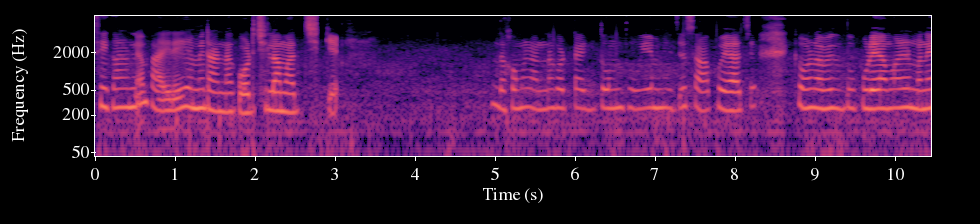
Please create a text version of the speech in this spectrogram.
সেই কারণে বাইরেই আমি রান্না করছিলাম আজকে। দেখো আমার রান্নাঘরটা একদম ধুয়ে মেজে সাফ হয়ে আছে। কারণ আমি দুপুরে আমার মানে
